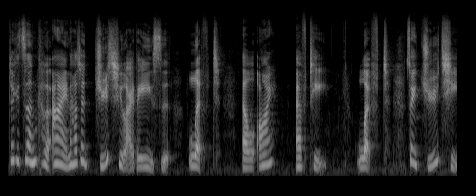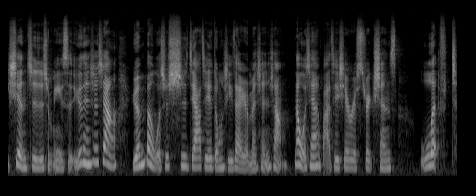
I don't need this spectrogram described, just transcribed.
这个字很可爱，它是举起来的意思。lift，L I F T，lift。所以举起限制是什么意思？有点是像原本我是施加这些东西在人们身上，那我现在把这些 restrictions lift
